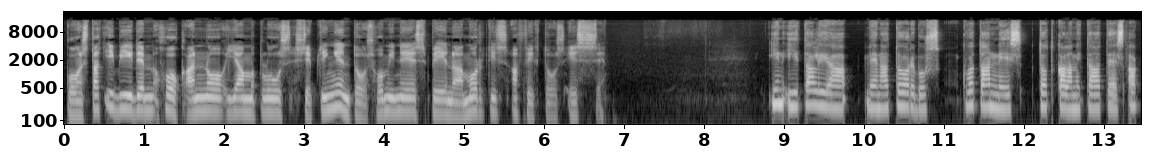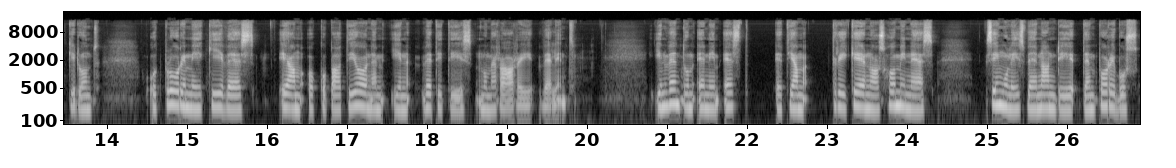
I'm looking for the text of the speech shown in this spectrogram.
Constat ibidem hoc anno jam plus septingentos homines pena mortis affectos esse. In Italia venatoribus quotannis tot calamitates accidunt, ut plurimi kives eam occupationem in vetitis numerari velint. Inventum enim est etiam trigenos homines singulis venandi temporibus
